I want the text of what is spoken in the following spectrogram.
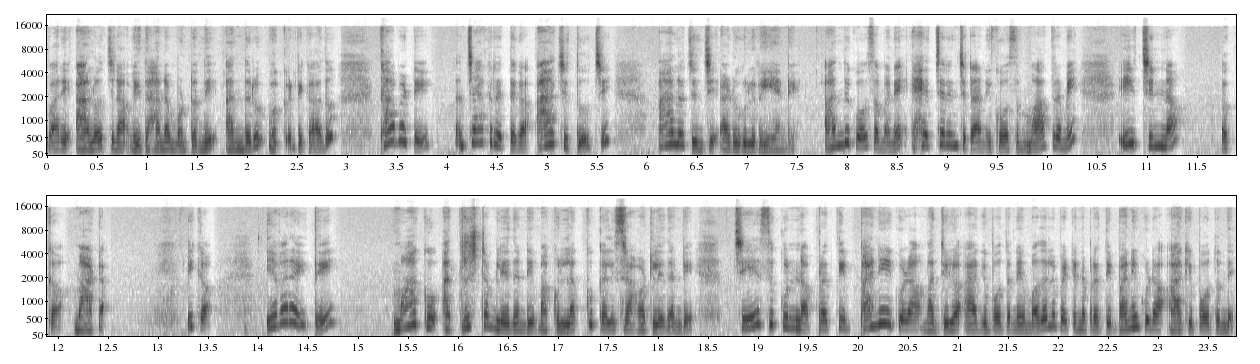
వారి ఆలోచన విధానం ఉంటుంది. అందరూ ఒకటి కాదు. కాబట్టి జాగ్రత్తగా ఆచితూచి ఆలోచించి అడుగులు వేయండి. అందుకోసమనే హెచ్చరించడానికి కోసం మాత్రమే ఈ చిన్న ఒక మాట. ఇక ఎవరైతే మాకు అదృష్టం లేదండి మాకు లక్కు కలిసి రావట్లేదండి. చేసుకున్న ప్రతి పని కూడా మధ్యలో ఆగిపోతున్నాయి. మొదలు పెట్టిన ప్రతి పని కూడా ఆగిపోతుంది.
